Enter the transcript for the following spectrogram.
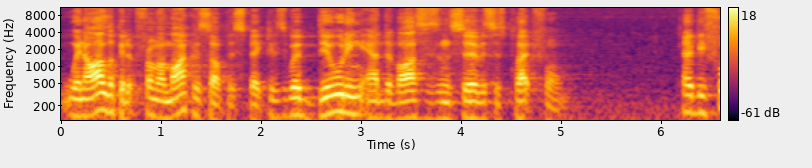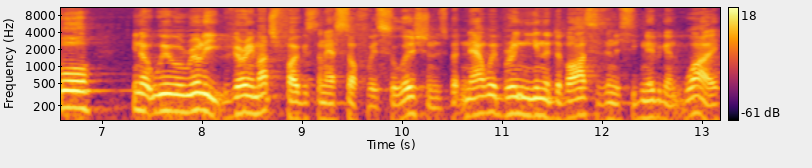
when I look at it from a Microsoft perspective, we're building our devices and services platform. Okay, before, you know, we were really very much focused on our software solutions, but now we're bringing in the devices in a significant way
